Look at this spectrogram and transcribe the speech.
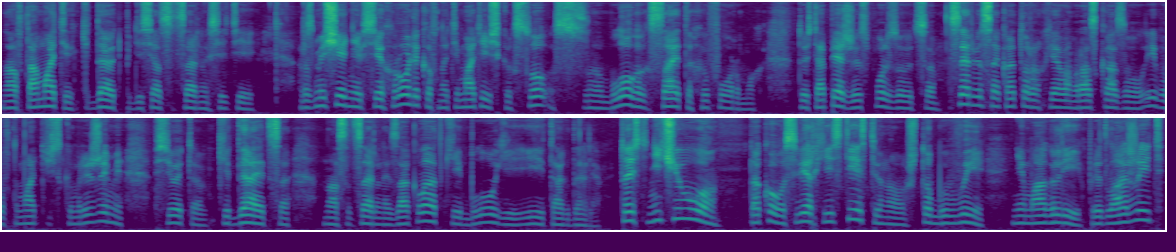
на автомате кидают 50 социальных сетей. Размещение всех роликов на тематических со блогах, сайтах и форумах. То есть опять же используются сервисы, о которых я вам рассказывал, и в автоматическом режиме все это кидается на социальные закладки, блоги и так далее. То есть ничего такого сверхъестественного, чтобы вы не могли предложить.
